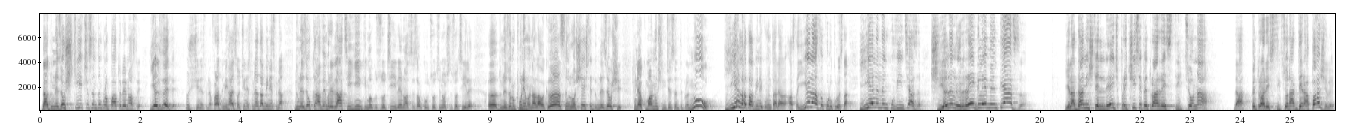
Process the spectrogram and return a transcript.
Dar Dumnezeu știe ce se întâmplă în paturile noastre. El vede. Nu știu cine spunea, frate Mihai sau cine spunea, dar bine spunea. Dumnezeu când avem relație intimă cu soțiile noastre sau cu soții noștri, soțiile, uh, Dumnezeu nu pune mâna la ochi. Că se înroșește Dumnezeu și spune acum nu știm ce se întâmplă. Nu! El a dat binecuvântarea asta. El a făcut lucrul ăsta. El îl încuvințează și El îl reglementează. El a dat niște legi precise pentru a restricționa da? Pentru a restricționa derapajele,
